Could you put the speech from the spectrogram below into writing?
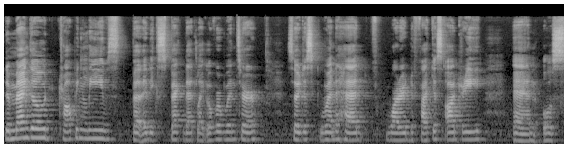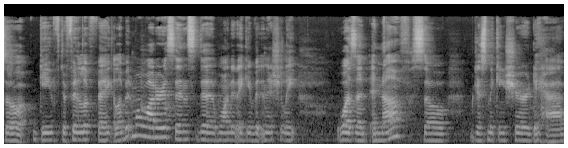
the mango dropping leaves, but I'd expect that like over winter. So I just went ahead, watered the Ficus Audrey, and also gave the fiddle of fig a little bit more water since the one that I gave it initially wasn't enough. So just making sure they have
